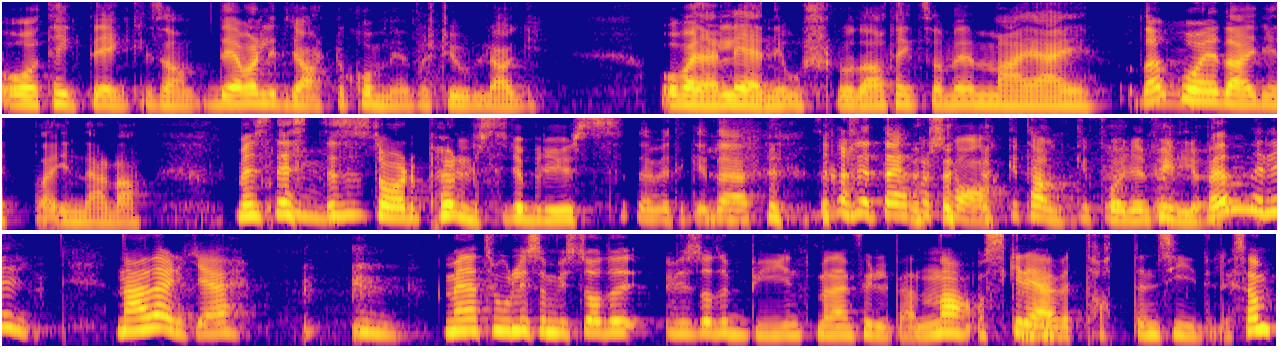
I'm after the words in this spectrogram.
og tenkte egentlig sånn Det var litt rart å komme hjem første juledag og være alene i Oslo da. Og tenkte sånn, hvem er jeg? Og da går jeg da rett inn der, da. Mens neste så står det pølser og brus. Det vet ikke, det er, så kanskje dette er for svake tanker for en fyllepenn, eller? Nei, det er det ikke. Men jeg tror liksom hvis du hadde, hvis du hadde begynt med den fyllepennen da, og skrevet tatt en side, liksom,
